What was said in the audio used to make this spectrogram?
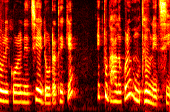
তৈরি করে নিচ্ছি এই ডোটা থেকে। একটু ভালো করে মুথেও নিচ্ছি।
